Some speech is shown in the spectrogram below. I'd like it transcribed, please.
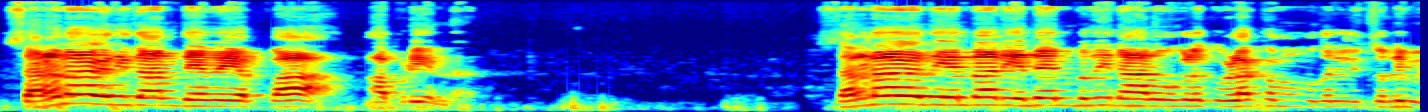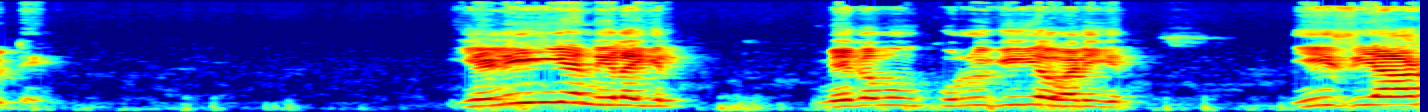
சரணாகதி தான் தேவையப்பா அப்படின்னார். சரணாகதி என்றால் என்ன என்பதை நான் உங்களுக்கு விளக்கம் முதலில் சொல்லிவிட்டேன். எளிய நிலையில் மிகவும் குறுகிய வழியில் ஈஸியாக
